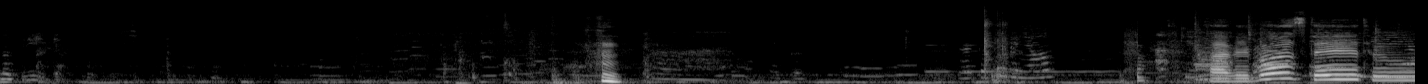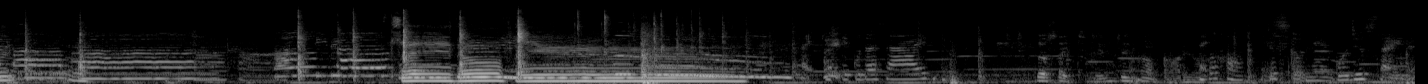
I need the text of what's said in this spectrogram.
ノッてリリーじゃそこにいるしふん Happy birthday to you. ださいって全然なんかあれが母ちょっとね50歳だね。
